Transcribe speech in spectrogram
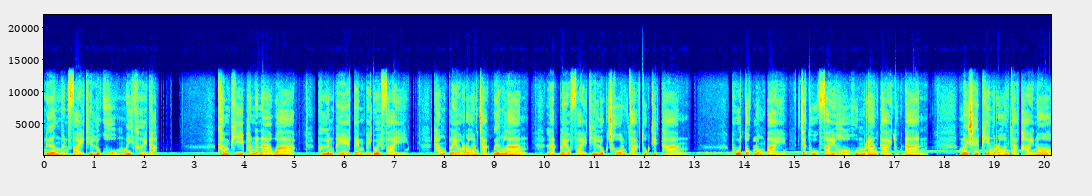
เนื่องเหมือนไฟที่ลุกโหมไม่เคยดับ คำพีร์พันนาว่า พื้นเพเต็มไปด้วยไฟ ทั้งเปลวร้อนจากเบื้องล่าง และเปลวไฟที่ลุกโชนจากทุกทิศทาง ผู้ตกลงไปจะถูกไฟห่อหุ้มร่างกายทุกด้าน ไม่ใช่เพียงร้อนจากภายนอก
